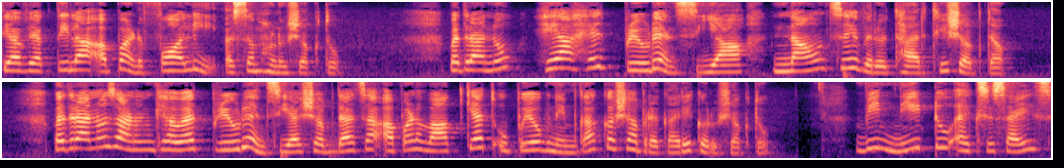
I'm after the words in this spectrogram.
त्या व्यक्तीला आपण फॉली असं म्हणू शकतो. मित्रांनो हे आहेत प्रुडन्स या नावचे विरुद्धार्थी शब्द. मित्रांनो जाणून घेऊयात प्रुडन्स या शब्दाचा आपण वाक्यात उपयोग नेमका कशा प्रकारे करू शकतो. We need to exercise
